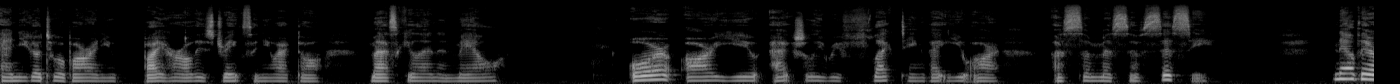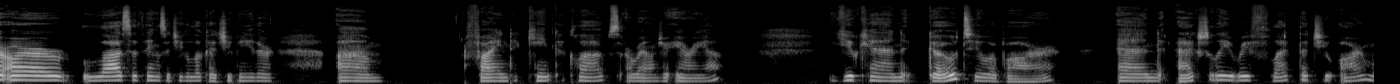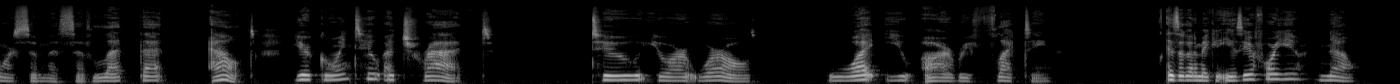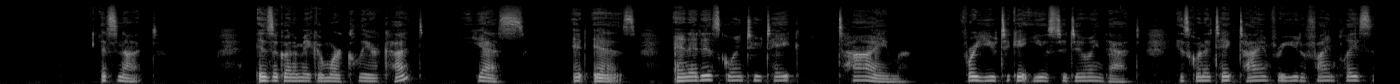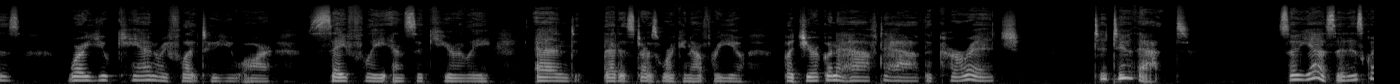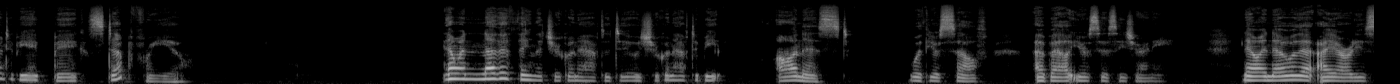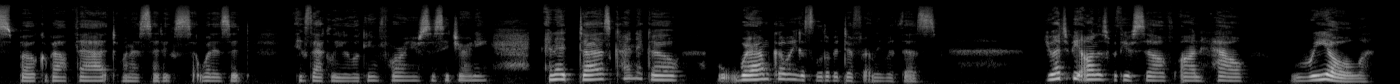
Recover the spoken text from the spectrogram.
And you go to a bar and you buy her all these drinks and you act all masculine and male? Or are you actually reflecting that you are a submissive sissy? Now, there are lots of things that you can look at. You can either um, find kink clubs around your area, you can go to a bar and actually reflect that you are more submissive. Let that out you're going to attract to your world what you are reflecting. Is it going to make it easier for you? No, it's not. Is it going to make a more clear cut? Yes, it is. And it is going to take time for you to get used to doing that. It's going to take time for you to find places where you can reflect who you are safely and securely and that it starts working out for you. But you're going to have to have the courage to do that. So, yes, it is going to be a big step for you. Now, another thing that you're going to have to do is you're going to have to be honest with yourself about your sissy journey. Now, I know that I already spoke about that when I said, what is it exactly you're looking for in your sissy journey? And it does kind of go, where I'm going is a little bit differently with this. You have to be honest with yourself on how real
